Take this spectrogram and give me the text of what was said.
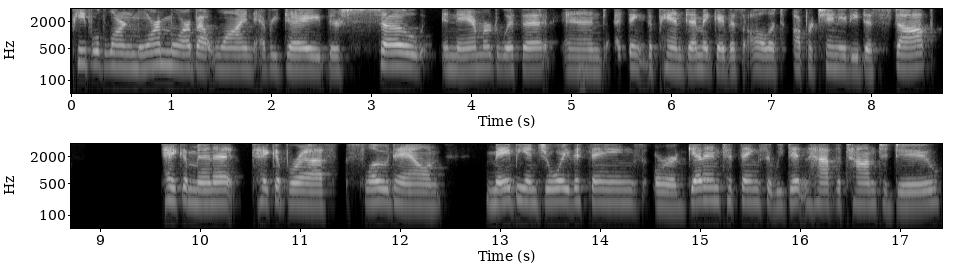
people have learned more and more about wine every day. They're so enamored with it. And I think the pandemic gave us all an opportunity to stop, take a minute, take a breath, slow down, maybe enjoy the things or get into things that we didn't have the time to do.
